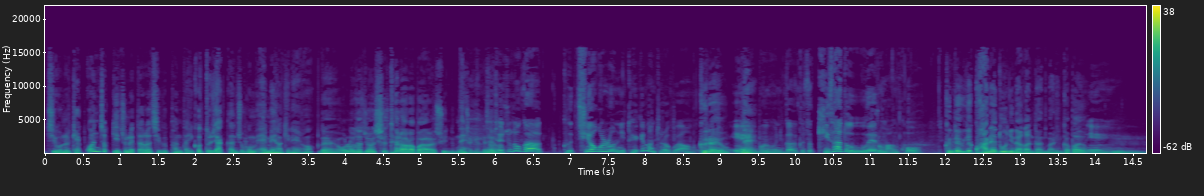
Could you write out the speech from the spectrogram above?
지원을 객관적 기준에 따라 지급한다. 이것도 약간 조금 애매하긴 해요. 네, 언론사 지원 실태를 알아봐야 알 수 있는 네, 문제겠네요. 그래서 제주도가 그 지역 언론이 되게 많더라고요. 그래요? 예, 네. 이번에 보니까 그래서 기사도 의외로 많고 근데 그게 관의 돈이 나간다는 말인가 봐요. 예. 음,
